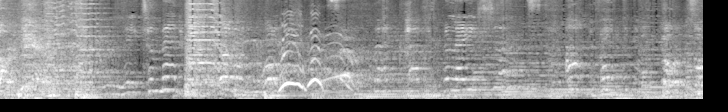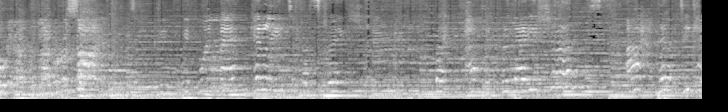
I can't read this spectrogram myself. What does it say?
over here. Relate to men. Woo, woo. Relations the story and the glamorous side. One man can lead to frustration, but public relations never.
